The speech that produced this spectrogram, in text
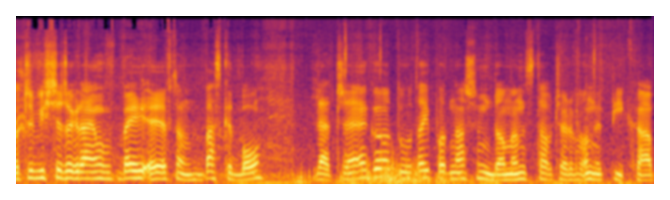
Oczywiście, że grają w, e, w ten basketball. Dlaczego tutaj pod naszym domem stał czerwony pick-up?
